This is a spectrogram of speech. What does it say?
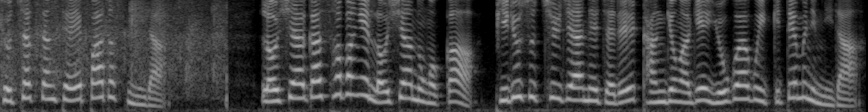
교착 상태에 빠졌습니다. 러시아가 서방의 러시아 농업과 비료 수출 제한 해제를 강경하게 요구하고 있기 때문입니다.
